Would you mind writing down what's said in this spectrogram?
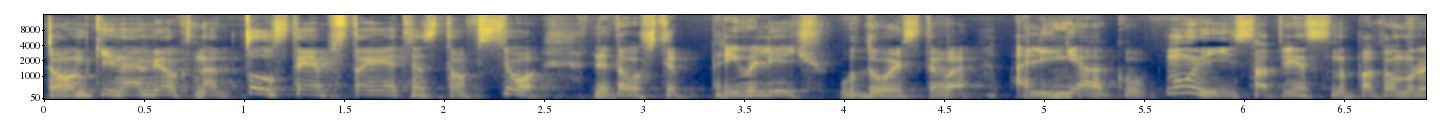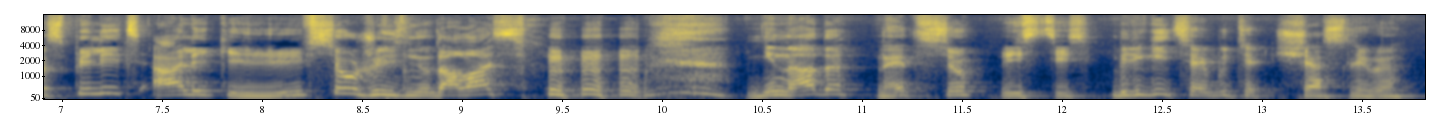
тонкий намек на толстые обстоятельства. Все для того, чтобы привлечь удойство оленяку. Ну и, соответственно, потом распилить алики, и все, жизнь удалась. Не надо на это все вестись. Берегите себя и будьте счастливы.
